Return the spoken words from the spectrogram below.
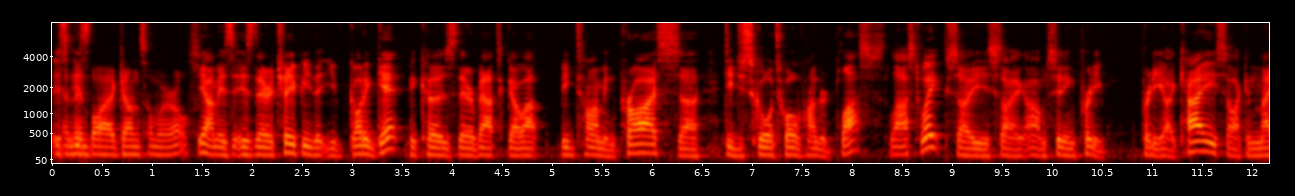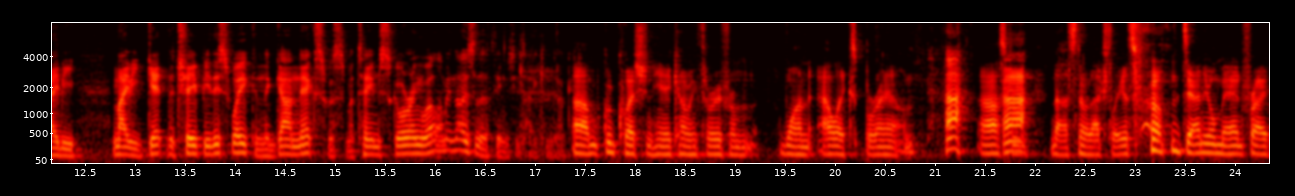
Is- and is- then buy a gun somewhere else. Yeah, I mean, is, is there a cheapie that you've got to get because they're about to go up big time in price? Uh, did you score 1200 plus last week? So you're saying, oh, I'm sitting pretty pretty okay, so I can maybe maybe get the cheapie this week and the gun next with my team scoring well. I mean, those are the things you take into account. Um, good question here coming through from one Alex Brown. asking, no, it's not actually. It's from Daniel Manfrey.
